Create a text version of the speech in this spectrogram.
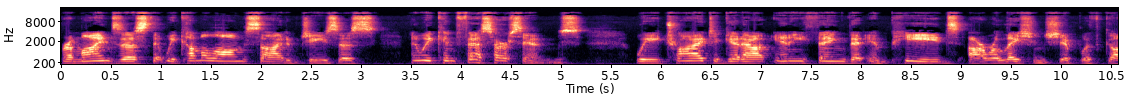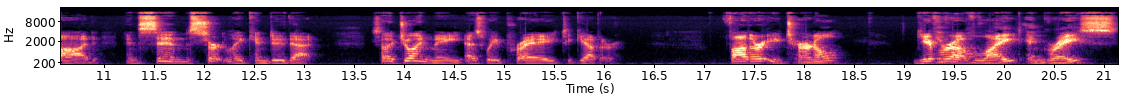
Reminds us that we come alongside of Jesus and we confess our sins. We try to get out anything that impedes our relationship with God, and sin certainly can do that. So join me as we pray together. Father eternal, mm-hmm. giver of light and grace,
